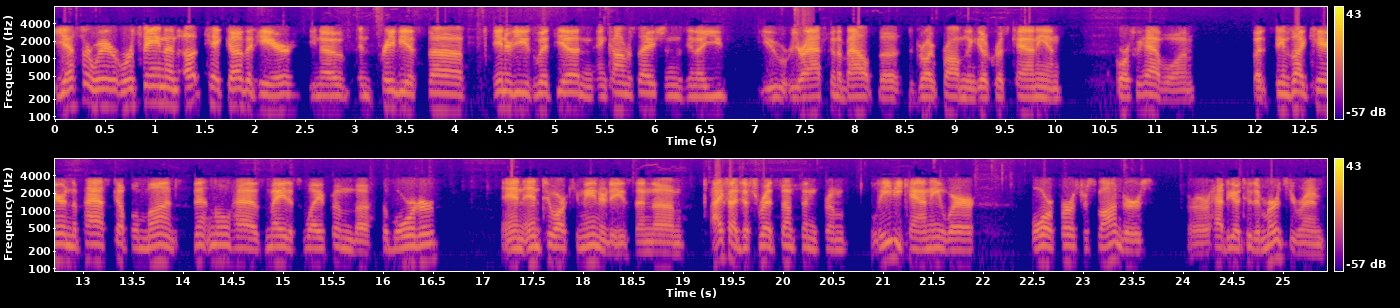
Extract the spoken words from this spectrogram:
Yes, sir. We're we're seeing an uptick of it here. You know, in previous uh, interviews with you and, and conversations, you know, you you you're asking about the, the drug problem in Gilchrist County, and of course we have one. But it seems like here in the past couple months, fentanyl has made its way from the, the border and into our communities. And um, actually, I just read something from Levy County where four first responders or had to go to the emergency room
